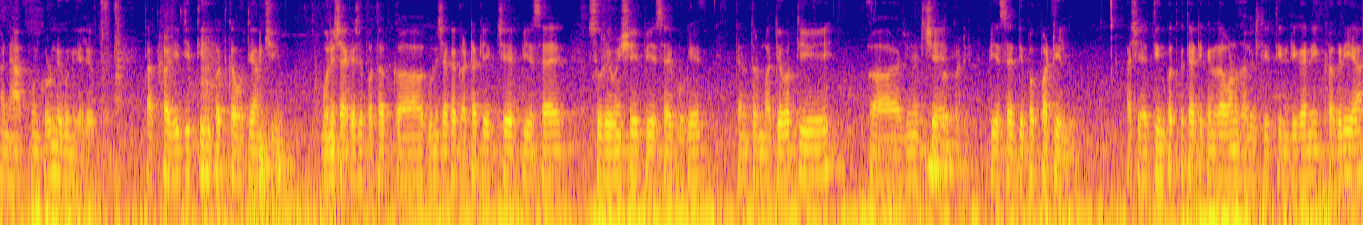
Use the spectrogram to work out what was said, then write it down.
आणि हा फोन करून निघून गेले होते. तात्काळ ही जी तीन पथकं होती आमची गुन्हे शाखेचे पथक गुन्हे शाखा घटक एकचे P S I Suryavanshi P S I Ghuge त्यानंतर मध्यवर्ती युनिटचे P S I Deepak Patil असे हे तीन पथकं त्या ठिकाणी रवाना झाली होती. तीन ठिकाणी खगडिया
